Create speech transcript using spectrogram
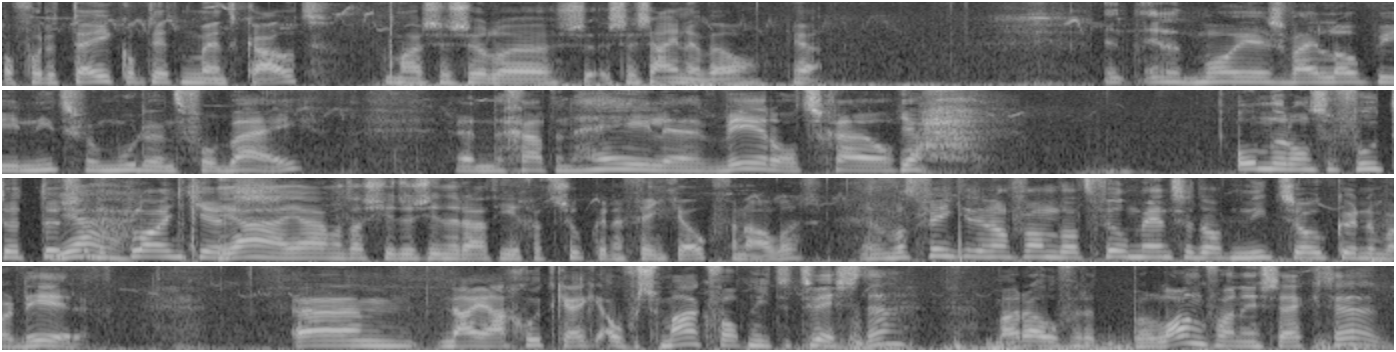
voor de teken op dit moment koud. Maar ze, zullen, ze, zijn er wel. Ja. En, en het mooie is, wij lopen hier niets vermoedend voorbij. En er gaat een hele wereld schuil Ja. onder onze voeten, tussen Ja. de plantjes. Ja, ja, want als je dus inderdaad hier gaat zoeken, dan vind je ook van alles. En wat vind je er dan van dat veel mensen dat niet zo kunnen waarderen? Ehm, nou ja, goed, kijk, over smaak valt niet te twisten. Maar over het belang van insecten,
